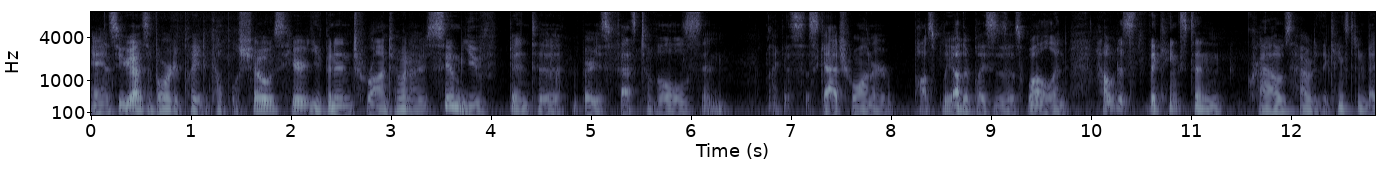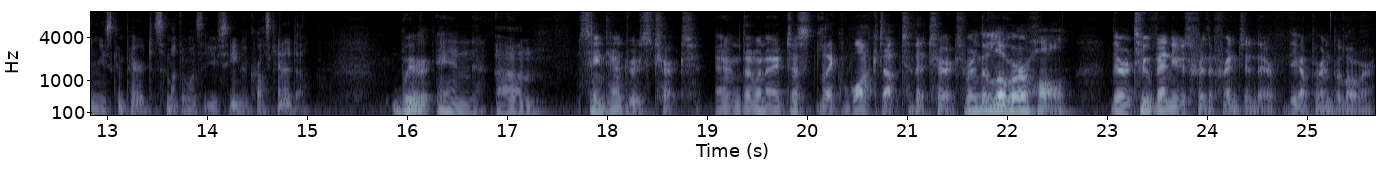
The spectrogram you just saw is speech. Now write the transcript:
And so you guys have already played a couple shows here. You've been in Toronto, and I assume you've been to various festivals in, I guess, Saskatchewan or possibly other places as well. And how does the Kingston crowds, how do the Kingston venues compare to some other ones that you've seen across Canada? we're in um, St. Andrew's Church, and when I just like walked up to the church, we're in the lower hall. There are two venues for the fringe in there, the upper and the lower.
